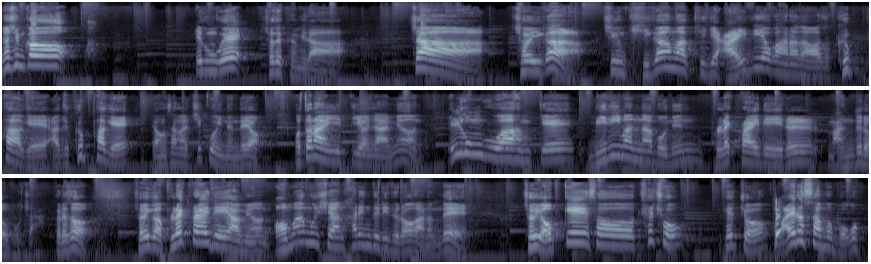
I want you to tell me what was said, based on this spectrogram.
안녕하십니까? 109의 조 대표입니다. 자 저희가 지금 기가 막히게 아이디어가 하나 나와서 급하게 아주 급하게 영상을 찍고 있는데요. 어떤 아이디어냐면 109와 함께 미리 만나보는 블랙 프라이데이를 만들어 보자. 그래서 저희가 블랙 프라이데이 하면 어마무시한 할인들이 들어가는데 저희 업계에서 최초겠죠? 마이너스 한번 보고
